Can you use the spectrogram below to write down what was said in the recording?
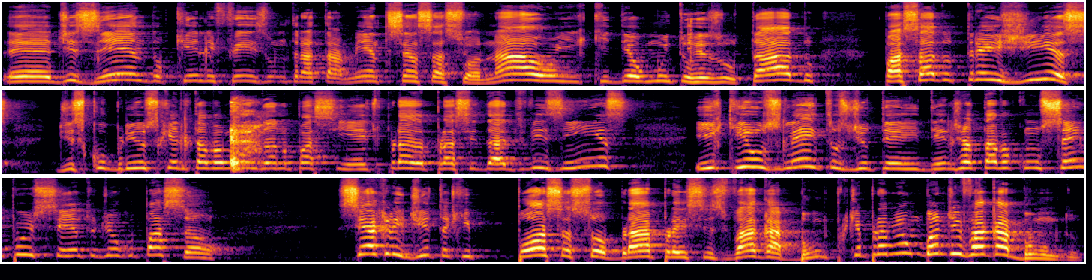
é, dizendo que ele fez um tratamento sensacional e que deu muito resultado. Passado três dias, descobriu-se que ele estava mandando paciente para cidades vizinhas e que os leitos de UTI dele já estavam com 100% de ocupação. Você acredita que possa sobrar para esses vagabundos? Porque para mim é um bando de vagabundo.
